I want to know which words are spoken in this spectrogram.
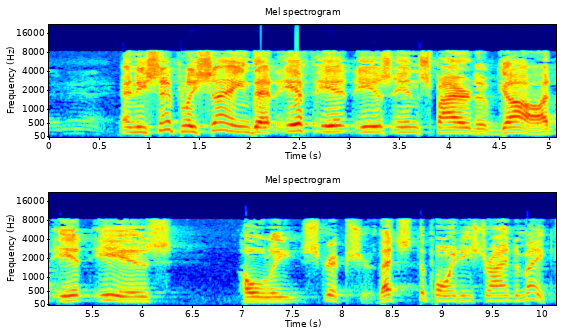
Amen. And he's simply saying that if it is inspired of God, it is Holy Scripture. That's the point he's trying to make.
